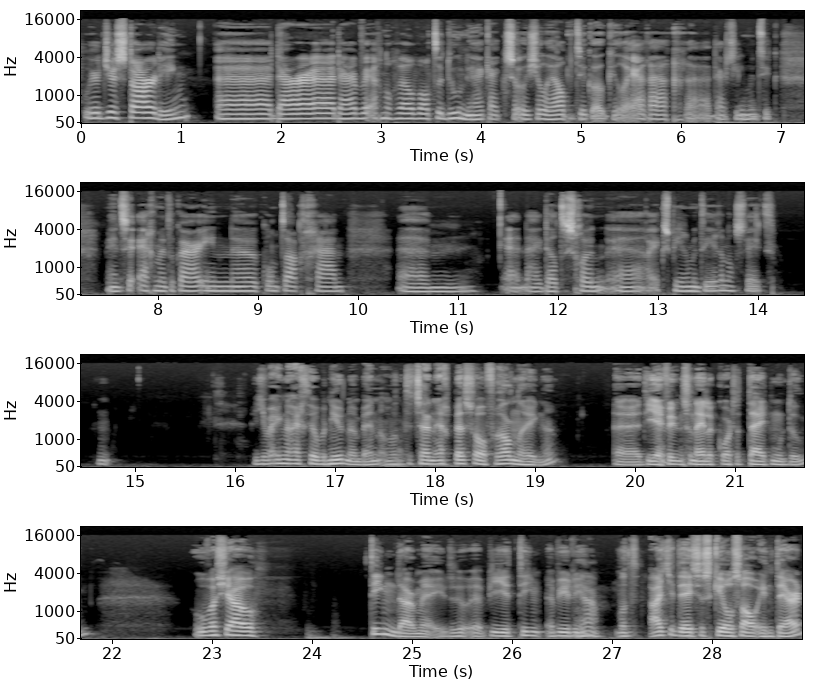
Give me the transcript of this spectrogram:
we're just starting. daar, daar hebben we echt nog wel wat te doen. Hè. Kijk, social helpt natuurlijk ook heel erg. daar zien we natuurlijk mensen echt met elkaar in contact gaan. Um, en nee, dat is gewoon experimenteren nog steeds. Hm. Weet je waar ik nou echt heel benieuwd naar ben? Want dit zijn echt best wel veranderingen. Uh, die je even in zo'n hele korte tijd moet doen. Hoe was jouw team daarmee? Heb je je team, hebben jullie, ja. want had je deze skills al intern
